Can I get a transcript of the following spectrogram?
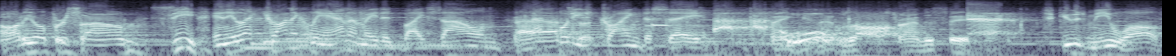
Audio for sound. See, and electronically animated by sound. That's, what he's trying to say. Thank you. That was what I was trying to say. Excuse me, Walt.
